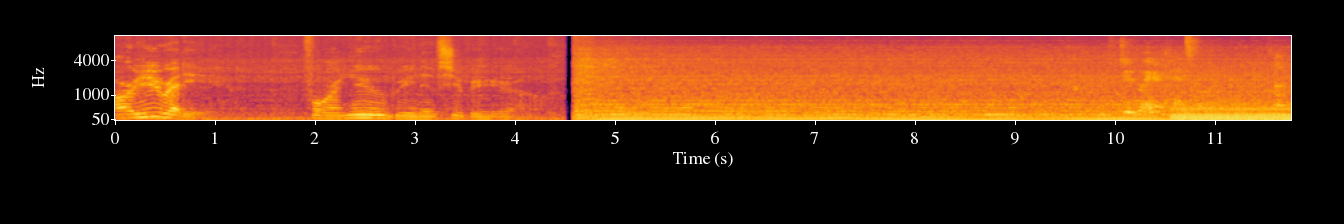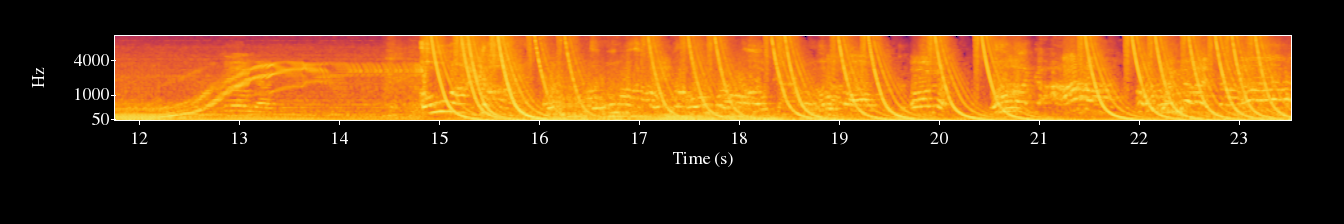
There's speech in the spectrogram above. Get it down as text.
Are you ready for a new breed of superhero? Dude, my hair Oh my god! Oh my god! Oh my god! Oh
